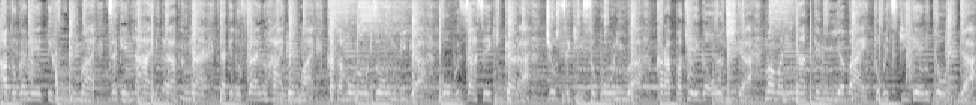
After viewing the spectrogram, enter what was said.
後がねえって振る舞い。ざけんな入りたくない。だけどフライのハイド前。片方のゾンビが。後部座席から。助手席そこには。空っぱ系が落ちた。ままになってるやばい。飛びつき手に取った。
